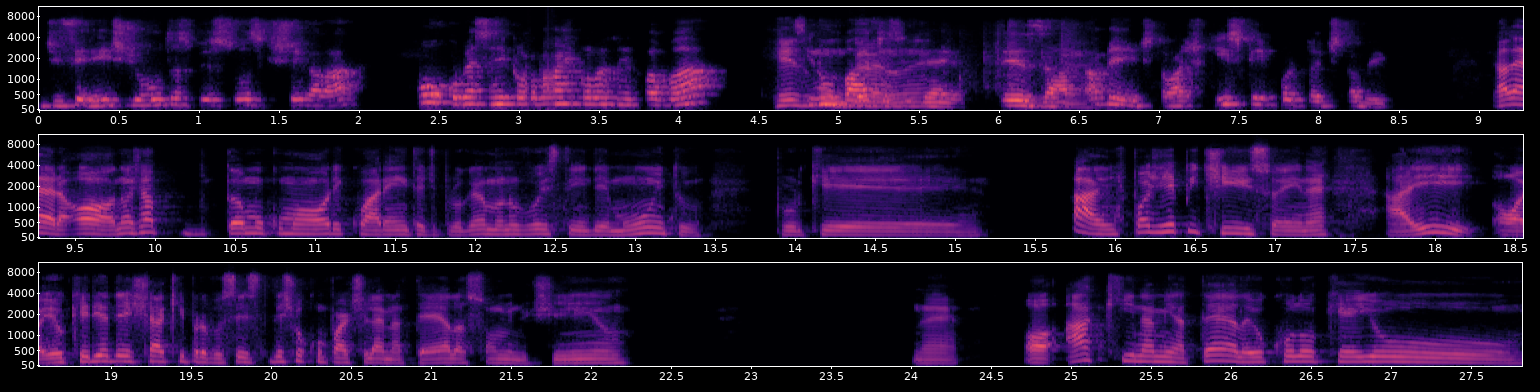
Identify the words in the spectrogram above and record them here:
Diferente de outras pessoas que chegam lá, pô, começa a reclamar, reclamar, reclamar, e não bate as né? ideias. Exatamente. É. Então, acho que isso que é importante também. Galera, ó, nós já estamos com uma hora e quarenta de programa, eu não vou estender muito, porque ah, a gente pode repetir isso aí, né? Aí, ó, eu queria deixar aqui para vocês, deixa eu compartilhar minha tela, só um minutinho. Né? Ó, aqui na minha tela eu coloquei o...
